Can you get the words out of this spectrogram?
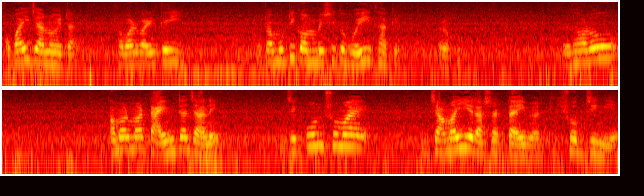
সবাই জানো এটা। সবার বাড়িতেই মোটামুটি কম বেশি তো হয়েই থাকে এরকম। ধরো, আমার মা টাইমটা জানে যে কোন সময় জামাইয়ের আসার টাইম আর কি, সবজি নিয়ে।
